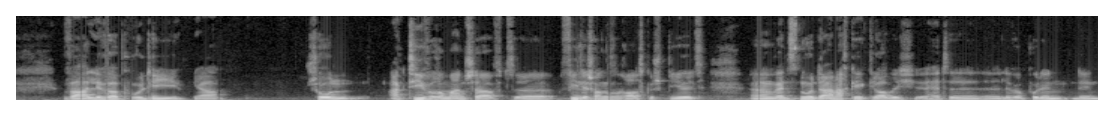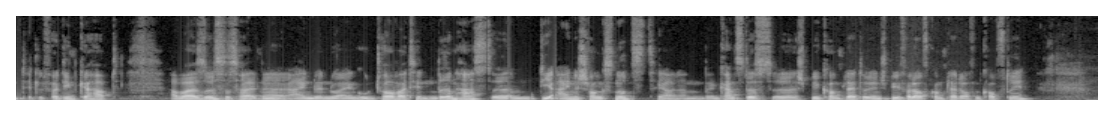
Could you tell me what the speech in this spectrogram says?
war Liverpool die ja schon aktivere Mannschaft, äh, viele Chancen rausgespielt. Äh, Wenn es nur danach geht, glaube ich, hätte äh, Liverpool den, den Titel verdient gehabt. Aber so ist es halt. Ne? Ein, wenn du einen guten Torwart hinten drin hast, ähm, die eine Chance nutzt, ja, dann, dann kannst du das äh, Spiel komplett oder den Spielverlauf komplett auf den Kopf drehen.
